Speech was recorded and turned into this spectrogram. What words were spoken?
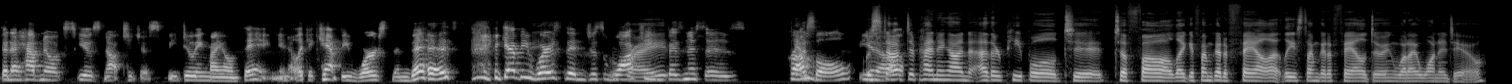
then I have no excuse not to just be doing my own thing. You know, like it can't be worse than this. It can't be worse than just watching right. businesses crumble. Yes. You know? Stop depending on other people to to fall. Like if I'm going to fail, at least I'm going to fail doing what I want to do.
